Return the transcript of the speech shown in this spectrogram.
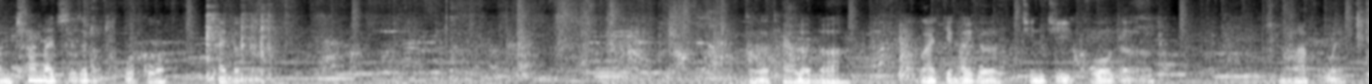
晚餐来吃这个火锅，太冷了，真的太冷了。我刚才点了一个经济锅的麻辣口味。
